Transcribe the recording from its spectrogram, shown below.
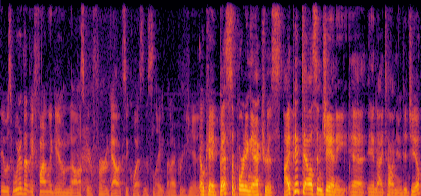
It was weird that they finally gave him the Oscar for Galaxy Quest this late, but I appreciate it. Okay, best supporting actress. I picked Allison Janney uh, in I Tonya. Did you?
